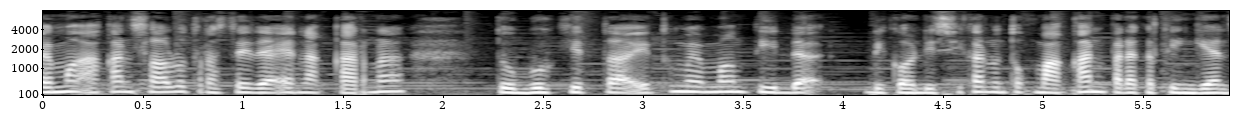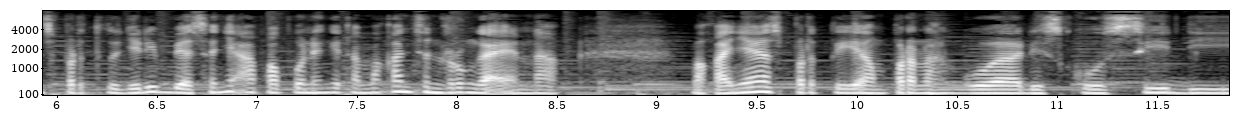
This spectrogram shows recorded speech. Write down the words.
memang akan selalu terasa tidak enak karena tubuh kita itu memang tidak dikondisikan untuk makan pada ketinggian seperti itu. Jadi biasanya apa pun yang kita makan cenderung nggak enak. Makanya seperti yang pernah gue diskusi di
